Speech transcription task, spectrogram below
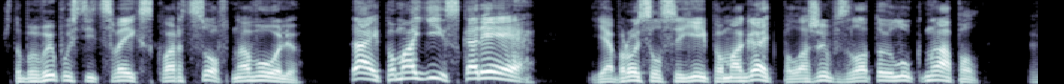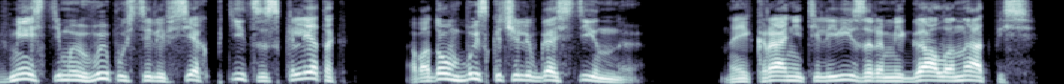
чтобы выпустить своих скворцов на волю. «Тай, помоги, скорее!» Я бросился ей помогать, положив золотой лук на пол. Вместе мы выпустили всех птиц из клеток, а потом выскочили в гостиную. На экране телевизора мигала надпись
